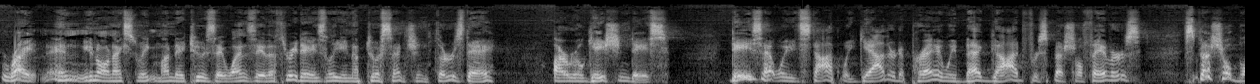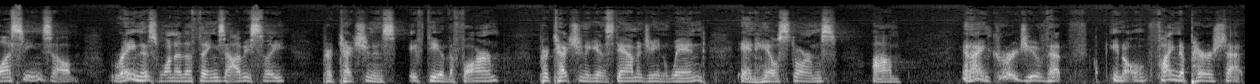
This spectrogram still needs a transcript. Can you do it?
Right. And, you know, next week, Monday, Tuesday, Wednesday, the three days leading up to Ascension Thursday, are rogation days. Days that we stop, we gather to pray, we beg God for special favors, special blessings. Um, rain is one of the things, obviously, protection and safety of the farm, protection against damaging wind and hailstorms. Um, and I encourage you that, you know, find a parish that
